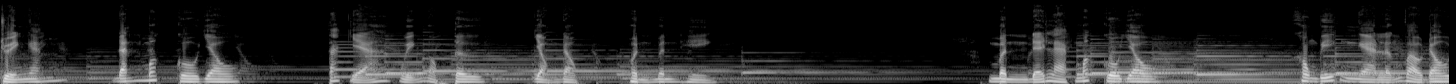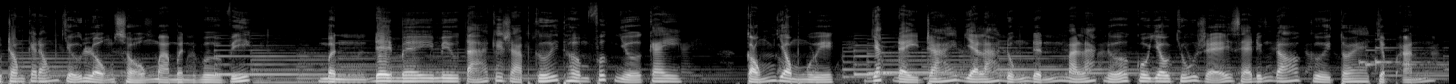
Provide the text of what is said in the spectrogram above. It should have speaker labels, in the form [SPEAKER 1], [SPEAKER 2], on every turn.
[SPEAKER 1] Truyện ngắn Đánh mất cô dâu. Tác giả Nguyễn Ngọc Tư. Giọng đọc Huỳnh Minh Hiền. Mình để lạc mất cô dâu. Không biết ngà lẫn vào đâu trong cái đống chữ lộn xộn mà mình vừa viết. Mình đê mê miêu tả cái rạp cưới thơm phức nhựa cây. Cổng dòng nguyệt dắt đầy trái và lá đủng đỉnh mà lát nữa cô dâu chú rể sẽ đứng đó cười toe chụp ảnh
